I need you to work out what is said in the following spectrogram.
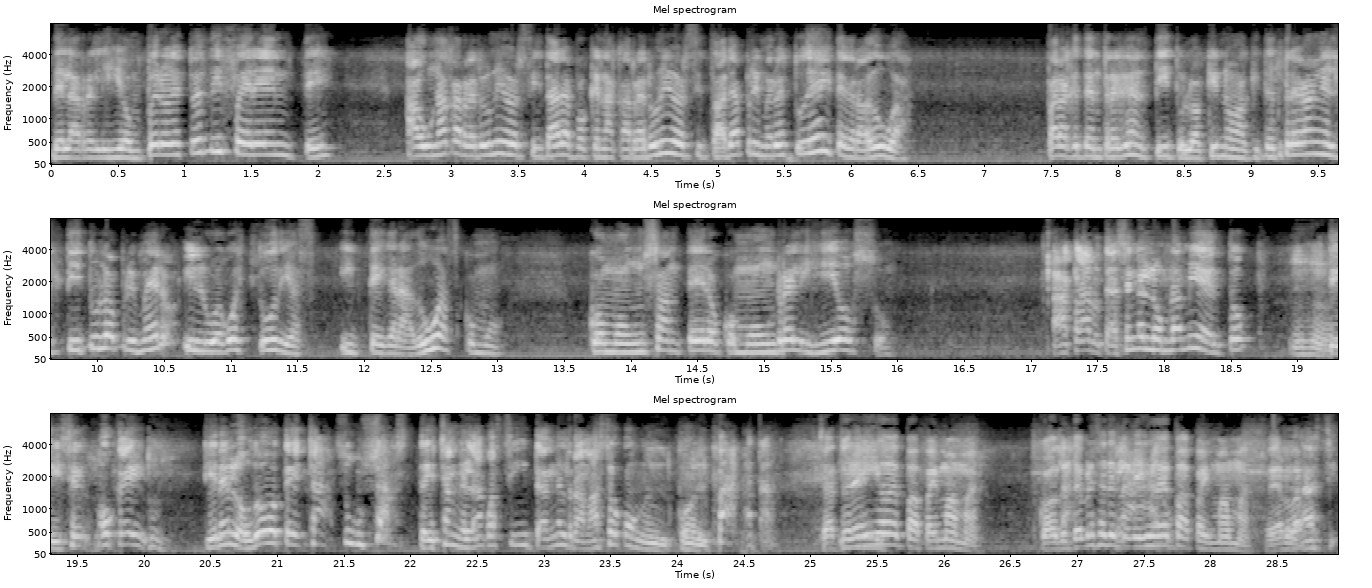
de la religión. Pero esto es diferente a una carrera universitaria, porque en la carrera universitaria primero estudias y te gradúas para que te entreguen el título. Aquí no, aquí te entregan el título primero y luego estudias y te gradúas como, como un santero, como un religioso. Ah, claro, te hacen el nombramiento, te dicen, ok, tienen los dos, te echan te echan el agua así, te dan el ramazo con el, con el pácata. O sea, tú eres Y- hijo de papá y mamá. Cuando tú te presentas, tú eres hijo de papá y mamá, ¿verdad? Así,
